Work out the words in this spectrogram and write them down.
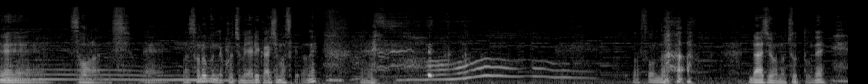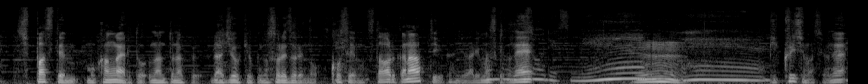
えー。そうなんですよね、まあ、その分でこっちもやり返しますけどね、えー。まあ、そんなラジオのちょっとね出発点も考えるとなんとなくラジオ局のそれぞれの個性も伝わるかなっていう感じはありますけどね。そうですね。うん。ええびっくりしますよね。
